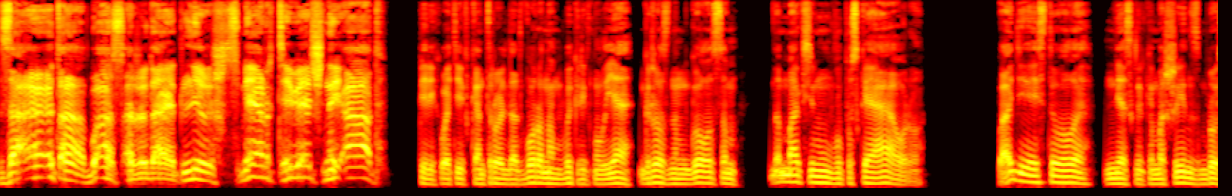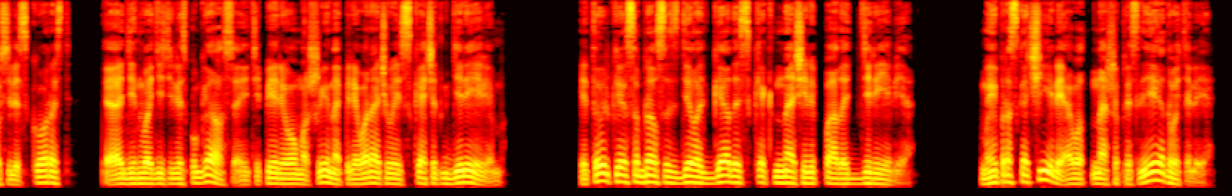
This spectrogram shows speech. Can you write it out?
«За это вас ожидает лишь смерть и вечный ад!» Перехватив контроль над вороном, выкрикнул я грозным голосом, на максимум выпуская ауру. Подействовало, несколько машин сбросили скорость, и один водитель испугался, и теперь его машина, переворачиваясь, скачет к деревьям. И только я собрался сделать гадость, как начали падать деревья. Мы проскочили, а вот наши преследователи...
